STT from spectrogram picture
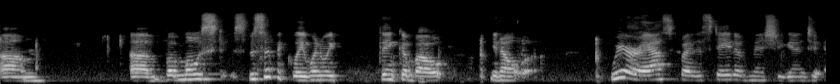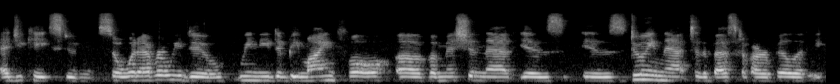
Um, uh, but most specifically, when we think about, you know, we are asked by the state of Michigan to educate students. So whatever we do, we need to be mindful of a mission that is is doing that to the best of our ability,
